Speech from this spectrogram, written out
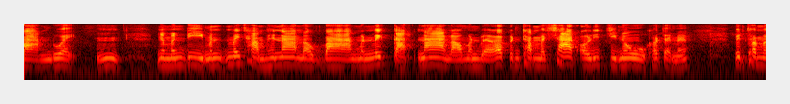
บางด้วย อืมเนี่ยมันดีมันไม่ทำให้หน้าเราบาง มันไม่กัดหน้าเรามันแบบว่าเป็นธรรมชาติออริจินอลเข้าใจไหมเป็นธรรม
